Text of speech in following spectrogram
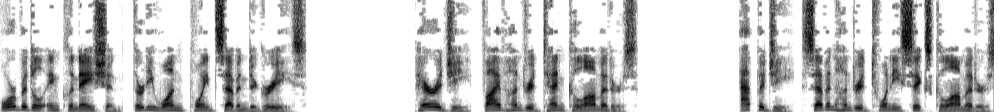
Orbital inclination 31.7 degrees. Perigee 510 kilometers. Apogee 726 kilometers.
